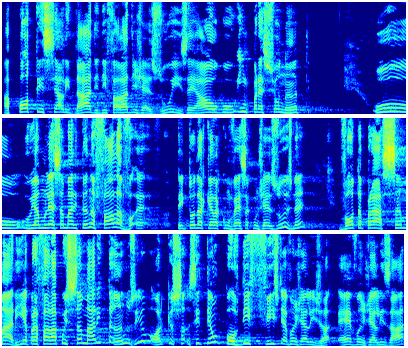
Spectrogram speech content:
A potencialidade de falar de Jesus é algo impressionante. O, e a mulher samaritana fala, é, tem toda aquela conversa com Jesus, né? Volta para Samaria para falar para os samaritanos. E olha que se tem um povo difícil de evangelizar, evangelizar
